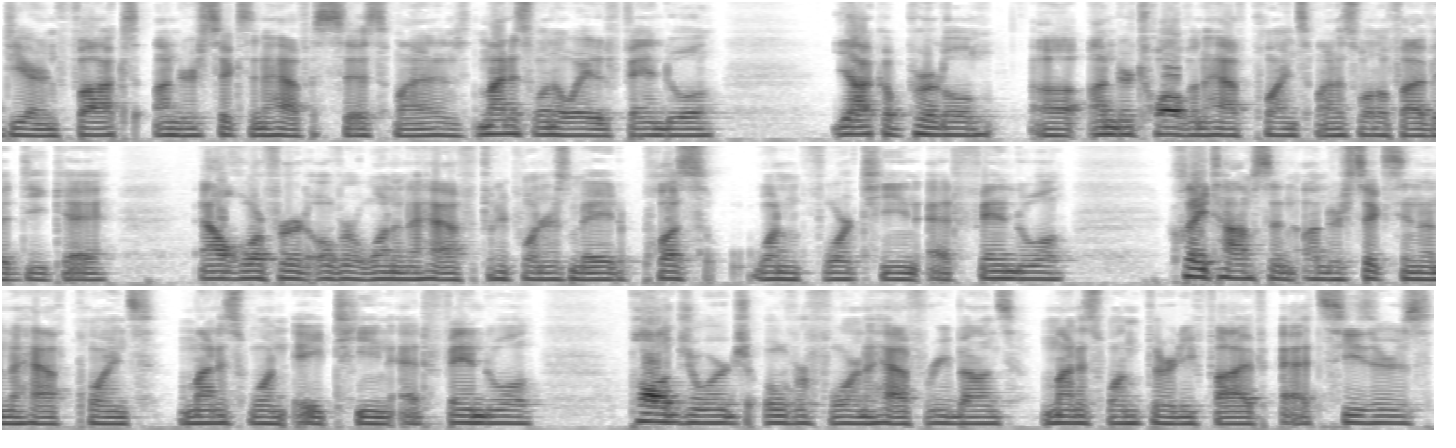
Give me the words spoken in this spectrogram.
De'Aaron Fox under six and a half assists, minus, minus 108 at FanDuel. Jakob Poeltl uh, under 12 and a half points, minus 105 at DK. Al Horford over one and a half three pointers made, plus 114 at FanDuel. Klay Thompson under 16 and a half points, minus 118 at FanDuel. Paul George over four and a half rebounds, minus 135 at Caesars.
